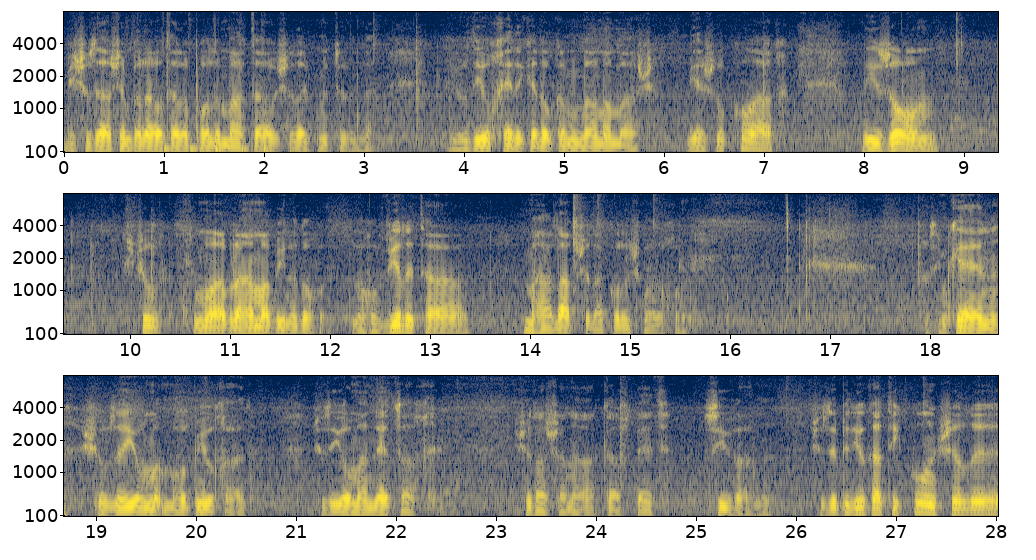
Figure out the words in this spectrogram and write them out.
בשביל זה השם ברא אותנו פה למטה, ושלא יהודי הוא חלק אלוקא ממעל ממש, ויש לו כוח ליזום, שוב, כמו אברהם אבינו, להוביל את המהלך של הקודש ברוך הוא. אז אם כן, שוב זה יום מאוד מיוחד, שזה יום הנצח של השנה, כ"ב סיוון, שזה בדיוק התיקון של,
